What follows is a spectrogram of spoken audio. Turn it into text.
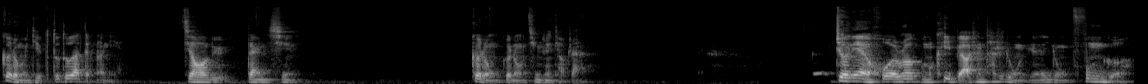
各种问题都都在等着你，焦虑、担心，各种各种精神挑战。正念或者说我们可以表现它是一种人的一种风格、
